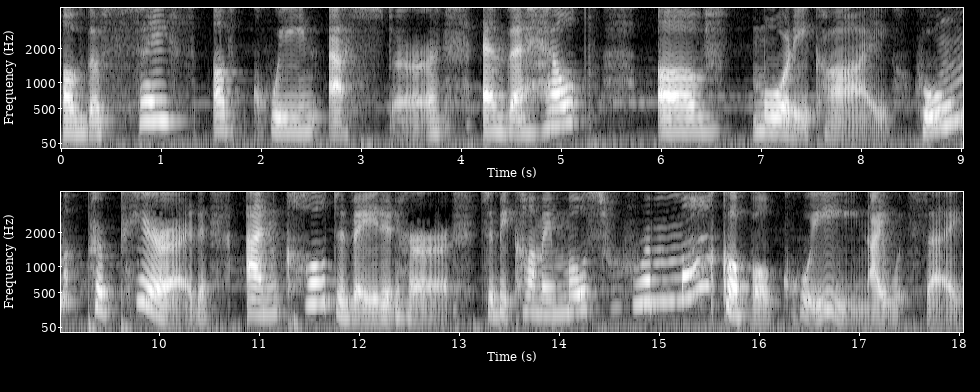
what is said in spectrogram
of the faith of Queen Esther and the help of Mordecai, whom prepared and cultivated her to become a most remarkable queen, I would say.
